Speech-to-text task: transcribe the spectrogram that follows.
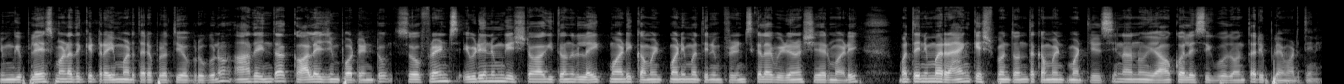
ನಿಮಗೆ ಪ್ಲೇಸ್ ಮಾಡೋದಕ್ಕೆ ಟ್ರೈ ಮಾಡ್ತಾರೆ ಪ್ರತಿಯೊಬ್ಬರಿಗೂ ಆದ್ದರಿಂದ ಕಾಲೇಜ್ ಇಂಪಾರ್ಟೆಂಟು ಸೊ ಫ್ರೆಂಡ್ಸ್ ಈ ವಿಡಿಯೋ ನಿಮಗೆ ಇಷ್ಟವಾಗಿತ್ತು ಅಂದರೆ ಲೈಕ್ ಮಾಡಿ ಕಮೆಂಟ್ ಮಾಡಿ ಮತ್ತು ನಿಮ್ಮ ಫ್ರೆಂಡ್ಸ್ಗೆಲ್ಲ ವಿಡಿಯೋನ ಶೇರ್ ಮಾಡಿ. ಮತ್ತು ನಿಮ್ಮ ರ್ಯಾಂಕ್ ಎಷ್ಟು ಬಂತು ಅಂತ ಕಮೆಂಟ್ ಮಾಡಿ ತಿಳಿಸಿ. ನಾನು ಯಾವ ಕಾಲೇಜ್ ಸಿಗ್ಬೋದು ಅಂತ ರಿಪ್ಲೈ ಮಾಡ್ತೀನಿ.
